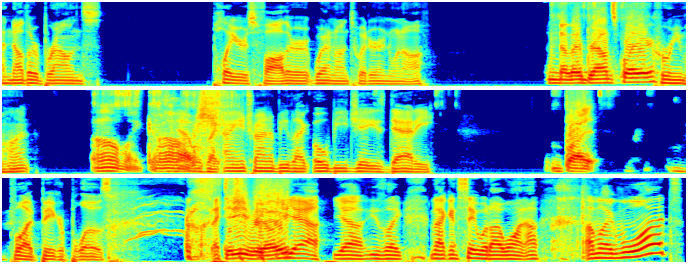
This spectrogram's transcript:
another Browns player's father went on Twitter and went off. Another Browns player. Kareem Hunt. Oh my god! It was like I ain't trying to be like OBJ's daddy, but but bigger blows. did he really? yeah, yeah. He's like, and I can say what I want. I, I'm like, what?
